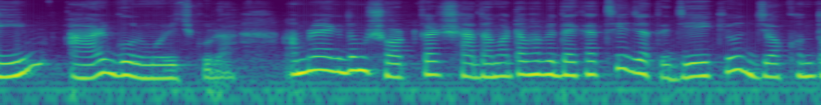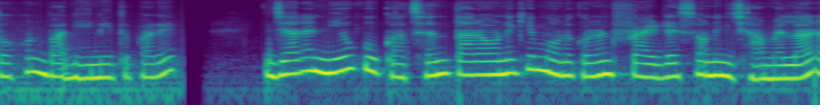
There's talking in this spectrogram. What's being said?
ডিম আর গোলমরিচ গুঁড়া। আমরা একদম শর্টকাট সাদামাটাভাবে দেখাচ্ছি যাতে যে কেউ যখন তখন বানিয়ে নিতে পারে। যারা নিউ কুক আছেন, তারা অনেকেই মনে করেন ফ্রাইড রাইস অনেক ঝামেলার,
